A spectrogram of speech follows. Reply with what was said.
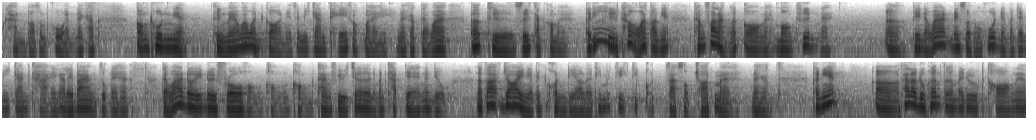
ำคัญพอสมควรนะครับ กองทุนเนี่ยถึงแม้ว่าวันก่อนเนี่ยจะมีการเทคออกไปนะครับ แต่ว่าก็คือซื้อกลับเข้ามาก็นี่คือเท่ากับว่าตอนเนี้ยทั้งฝรั่งและกองอะมองขึ้นนะเออเพียงแต่ว่าในส่วนของหุ้นเนี่ยมันจะมีการขายอะไรบ้างถูกไหมฮะแต่ว่าโดยโดยโฟล์ของของของทางฟิวเจอร์เนี่ยมันขัดแย้งกันอยู่ แล้วก็ย่อยเนี่ยเป็นคนเดียวเลยที่ที่ที่กดสะสมช็อตมานะครับ คราวเนี้ยเอ่อ ถ้าเราดูเพิ่มเติมไปดูทองเนี่ย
